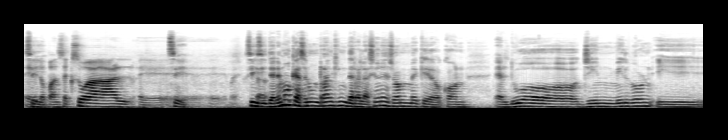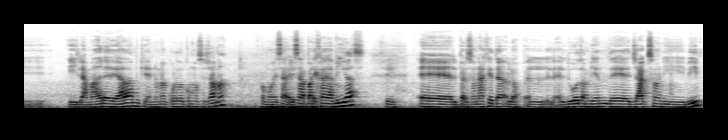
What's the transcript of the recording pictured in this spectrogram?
Eh, lo pansexual, eh, Sí. bueno, Sí, claro. si tenemos que hacer un ranking de relaciones, yo me quedo con el dúo Jean Milburn y, y la madre de Adam, que no me acuerdo cómo se llama, como esa, Sí. esa pareja de amigas. Sí. Eh, el personaje, los- el, el dúo también de Jackson y Viv.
